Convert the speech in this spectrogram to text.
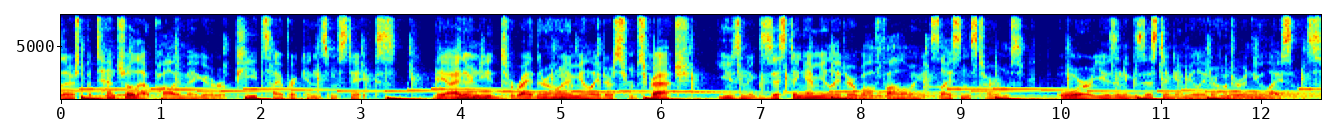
there's potential that Polymega repeats Hyperkin's mistakes. They either need to write their own emulators from scratch, use an existing emulator while following its license terms, or use an existing emulator under a new license.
